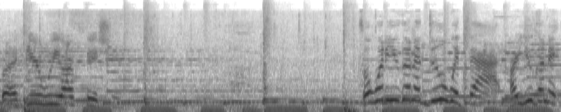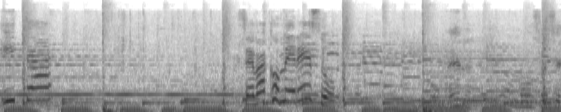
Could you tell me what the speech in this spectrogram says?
But here we are fishing. So what are you gonna do with that? Are you gonna eat that? ¿Se va a comer eso? Comer, no sé si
